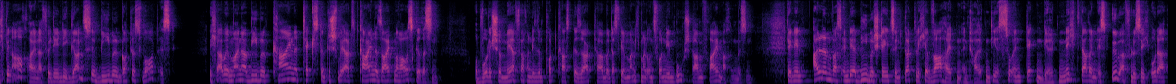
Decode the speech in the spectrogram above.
Ich bin auch einer, für den die ganze Bibel Gottes Wort ist. Ich habe in meiner Bibel keine Texte geschwärzt, keine Seiten rausgerissen, obwohl ich schon mehrfach in diesem Podcast gesagt habe, dass wir manchmal uns von den Buchstaben freimachen müssen. Denn in allem, was in der Bibel steht, sind göttliche Wahrheiten enthalten, die es zu entdecken gilt. Nichts darin ist überflüssig oder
